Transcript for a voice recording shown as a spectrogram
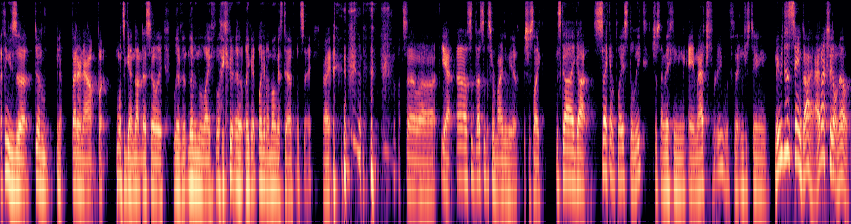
I think he's uh, doing you know better now, but once again, not necessarily living living the life like uh, like a, like an Among Us dev, let's say, right? so uh, yeah, that's what, that's what this reminded me of. It's just like this guy got second place the week just by making a match three with an interesting. Maybe this is the same guy. I actually don't know.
